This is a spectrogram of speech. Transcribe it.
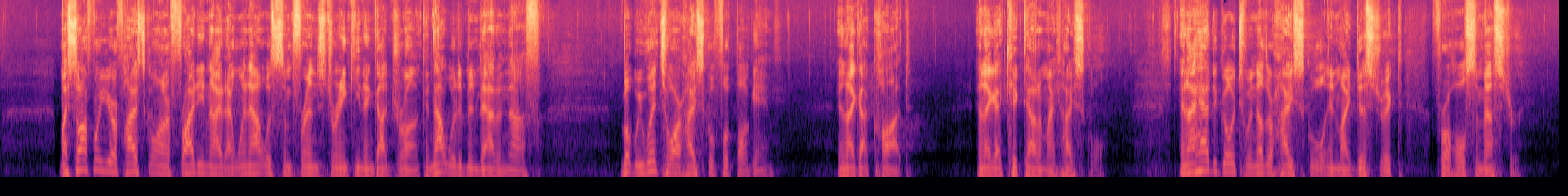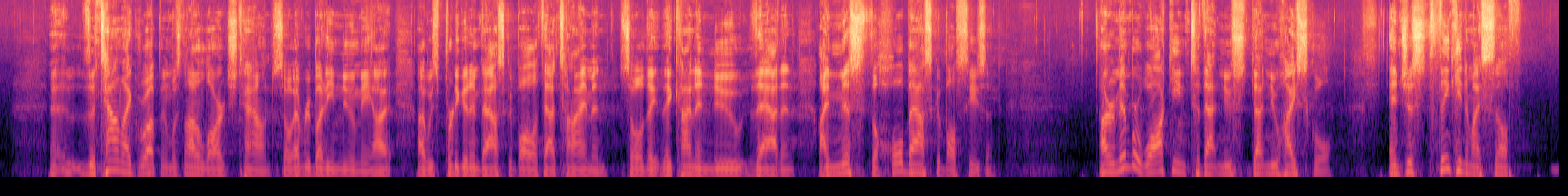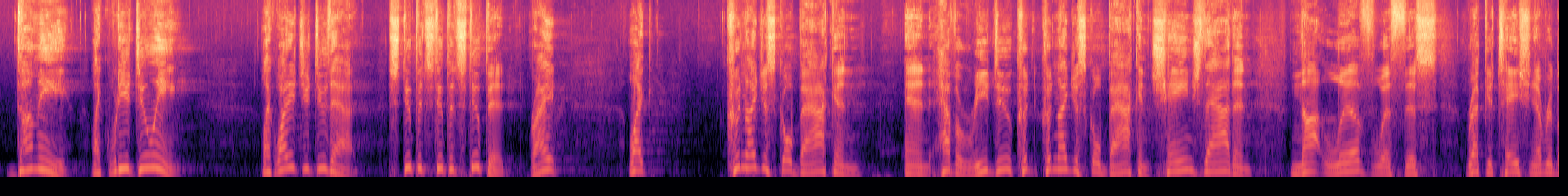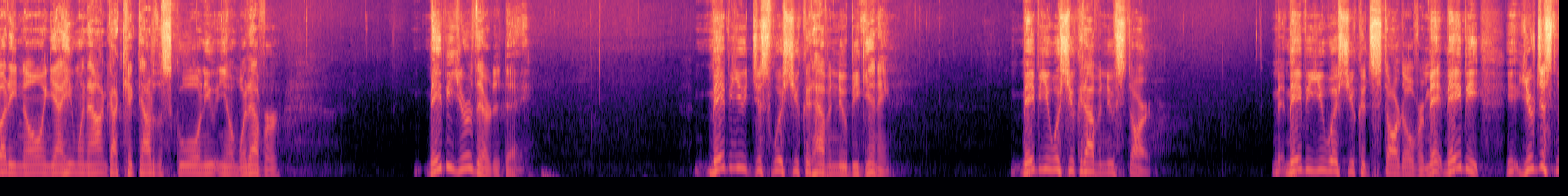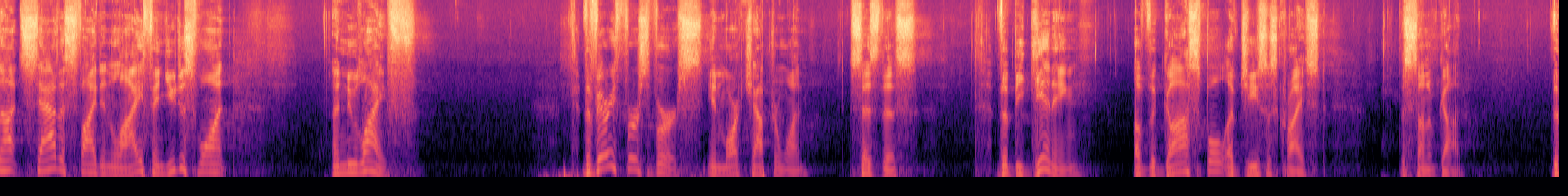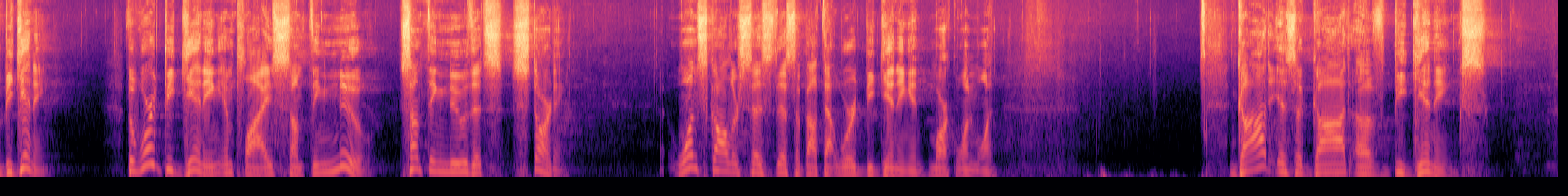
My sophomore year of high school on a Friday night, I went out with some friends drinking and got drunk, and that would have been bad enough. But we went to our high school football game, and I got caught, and I got kicked out of my high school. And I had to go to another high school in my district for a whole semester. Uh, the town I grew up in was not a large town, so everybody knew me. I, I was pretty good in basketball at that time, and so they, they kind of knew that, and I missed the whole basketball season. I remember walking to that new, that new high school and just thinking to myself, dummy, like, what are you doing? Like, why did you do that? Stupid, stupid, stupid, right? Like, couldn't I just go back and, and have a redo? Could, couldn't I just go back and change that and not live with this reputation, everybody knowing, yeah, he went out and got kicked out of the school and he, you know, whatever. Maybe you're there today. Maybe you just wish you could have a new beginning. Maybe you wish you could have a new start. Maybe you wish you could start over. Maybe you're just not satisfied in life and you just want a new life. The very first verse in Mark chapter 1 says this The beginning of the gospel of Jesus Christ, the Son of God. The beginning. The word beginning implies something new, something new that's starting. One scholar says this about that word beginning in Mark 1 1. God is a God of beginnings.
